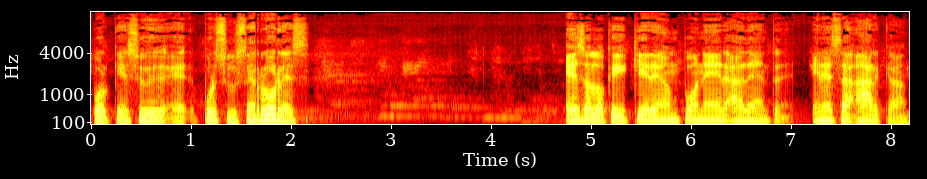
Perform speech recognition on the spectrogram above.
porque eh, por sus errores. Eso es lo que quieren poner adentro, en esa arca.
